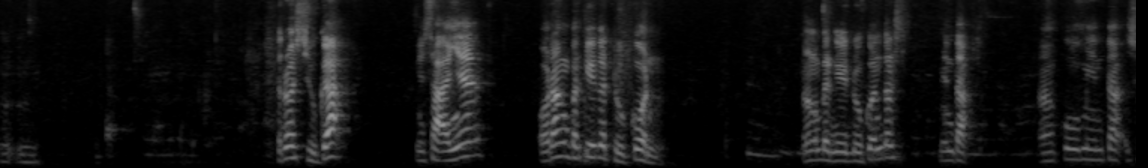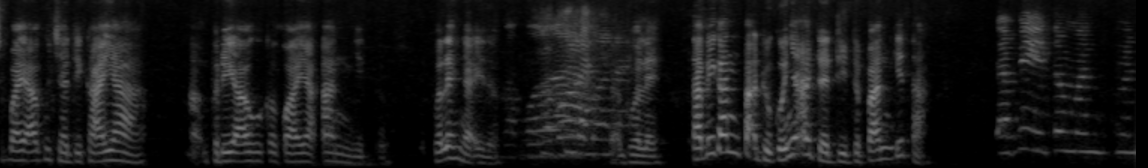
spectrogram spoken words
Uh -uh. Terus juga misalnya orang pergi ke dukun, orang pergi ke dukun terus minta aku minta supaya aku jadi kaya, beri aku kekayaan gitu. Boleh nggak itu? Nggak boleh. Tapi kan Pak Dukunnya ada di depan kita. Tapi itu men, men,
